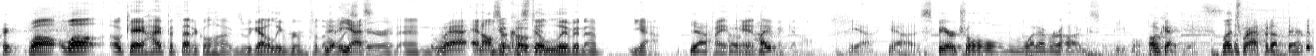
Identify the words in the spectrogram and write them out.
right. Well, well, okay. Hypothetical hugs. We got to leave room for the Holy yes. Spirit, and well, and also you know, we still live in a yeah yeah pa- pandemic Hy- and all. Yeah, yeah. Spiritual whatever hugs, people. Okay. Yes. Let's wrap it up there.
